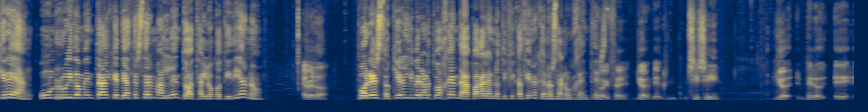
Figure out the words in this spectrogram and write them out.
crean un ruido mental que te hace ser más lento hasta en lo cotidiano. Es verdad. Por eso, ¿quieres liberar tu agenda? Apaga las notificaciones que no sean urgentes. Doy fe. Yo, eh, sí, sí. Yo, pero eh,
